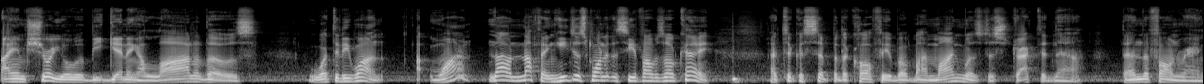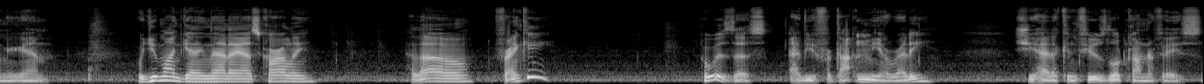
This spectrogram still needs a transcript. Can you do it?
I am sure you will be getting a lot of those. What did he want? Want? No, nothing. He just wanted to see if I was okay. I took a sip of the coffee, but my mind was distracted now. Then the phone rang again. Would you mind getting that? I asked Carly. Hello? Frankie? Who is this? Have you forgotten me already? She had a confused look on her face.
